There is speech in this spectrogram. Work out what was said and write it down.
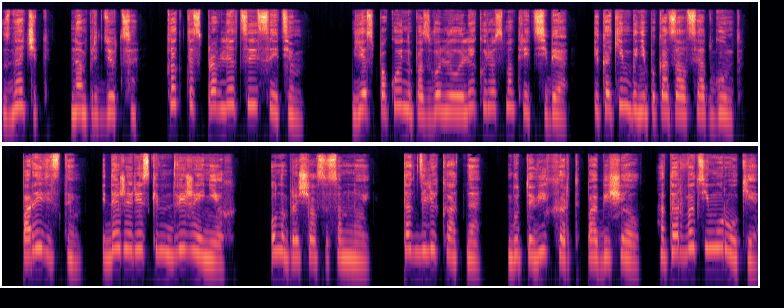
Значит, нам придется как-то справляться и с этим. Я спокойно позволила лекарю осмотреть себя, и каким бы ни показался Отгунд, порывистым и даже резким в движениях, он обращался со мной так деликатно, будто Вихард пообещал оторвать ему руки,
